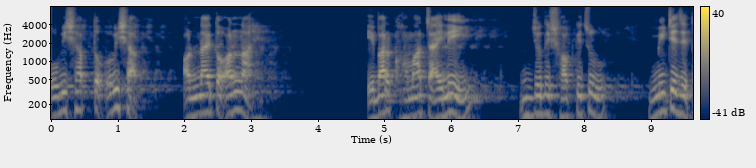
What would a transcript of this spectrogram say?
অভিশাপ তো অভিশাপ, অন্যায় তো অন্যায়, এবার ক্ষমা চাইলেই যদি সব কিছু মিটে যেত,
